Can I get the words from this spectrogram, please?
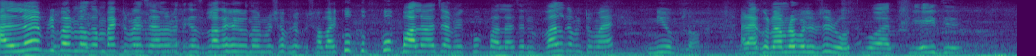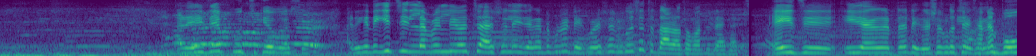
Hello everyone welcome back to my channel Ritika's vlog আশা করি তোমরা সব- সবাই খুব খুব খুব ভালো আছে, আমি খুব ভালো আছেন welcome to my new vlog আর এখন আমরা বসে বসে রোদ পোয়াচ্ছি এই যে আর এই যে পুচকে বসে। আর এখানে কি চিল্লামিল্লি হচ্ছে? আসলে এই জায়গাটা পুরো ডেকোরেশন করছে, তো দাঁড়াও, তোমাদের দেখাচ্ছি। এই যে, এই জায়গাটা ডেকোরেশন করছে, এখানে বউ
